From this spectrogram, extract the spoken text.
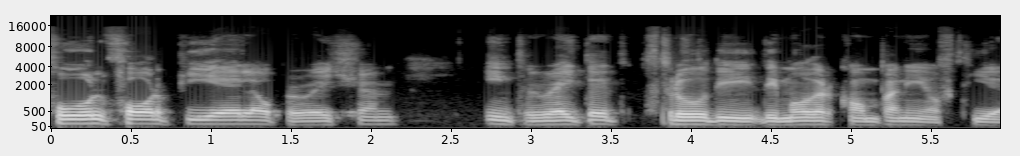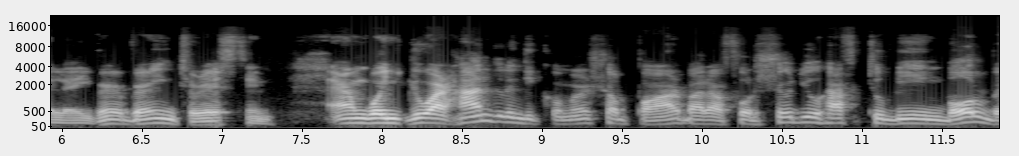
full 4PL operation integrated through the, the mother company of TLA. Very, very interesting. And when you are handling the commercial part, but uh, for sure you have to be involved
